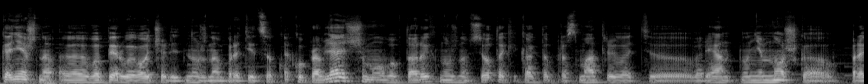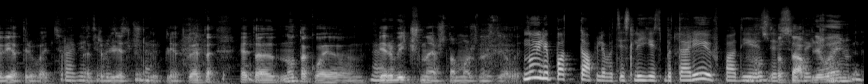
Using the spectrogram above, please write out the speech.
Конечно, э, во первую очередь нужно обратиться к управляющему, во-вторых, нужно все-таки как-то просматривать э, вариант, ну, немножко проветривать, проветривать эту леточную да. клетку. Это, это, ну, такое да. первичное, что можно сделать. Ну, или подтапливать, если есть батареи в подъезде. Ну, с, подтапливанием,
